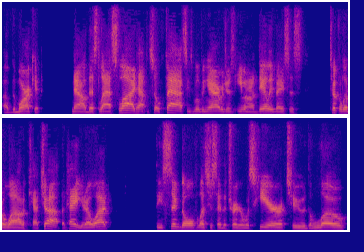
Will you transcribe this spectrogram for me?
of the market. Now, this last slide happened so fast, these moving averages, even on a daily basis, took a little while to catch up. But hey, you know what? The signal, let's just say the trigger was here to the low,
